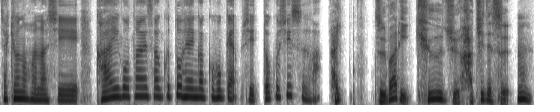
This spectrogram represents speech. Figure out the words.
じゃあ今日の話、介護対策と変額保険、失得指数は？はい。ズバリ98です。うん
